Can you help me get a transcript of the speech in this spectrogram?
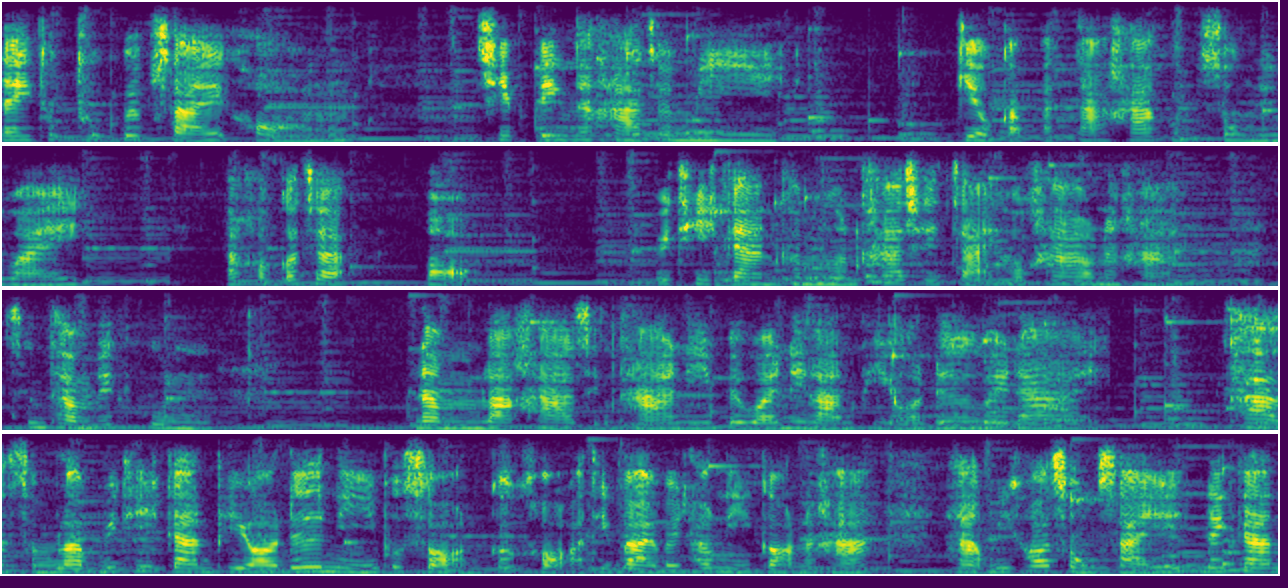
ในทุกๆเว็บไซต์ของ Shipping นะคะ จะมีเกี่ยวกับอัตราค่าขนส่งนี้ไว้ แล้วเขาก็จะบอก วิธีการคำนวณค่าใช้จ่ายคร่าวๆนะคะ ซึ่งทำให้คุณนำราคาสินค้านี้ไปไว้ในร้าน Pre-order ไว้ได้ ค่ะสำหรับวิธีการ Pre-order นี้ผู้สอนก็ขออธิบายไว้เท่านี้ก่อนนะคะ หากมีข้อสงสัยในการ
